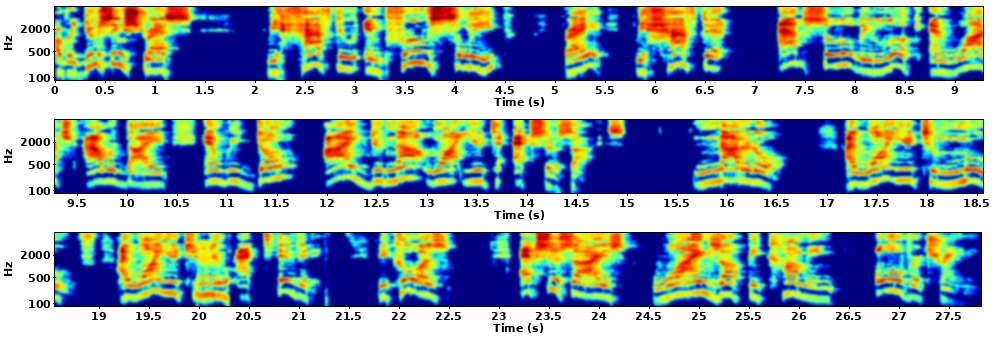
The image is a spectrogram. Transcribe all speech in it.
a reducing stress. We have to improve sleep, right? We have to absolutely look and watch our diet. And we don't, I do not want you to exercise. Not at all. I want you to move. I want you to mm. do activity because exercise winds up becoming overtraining.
